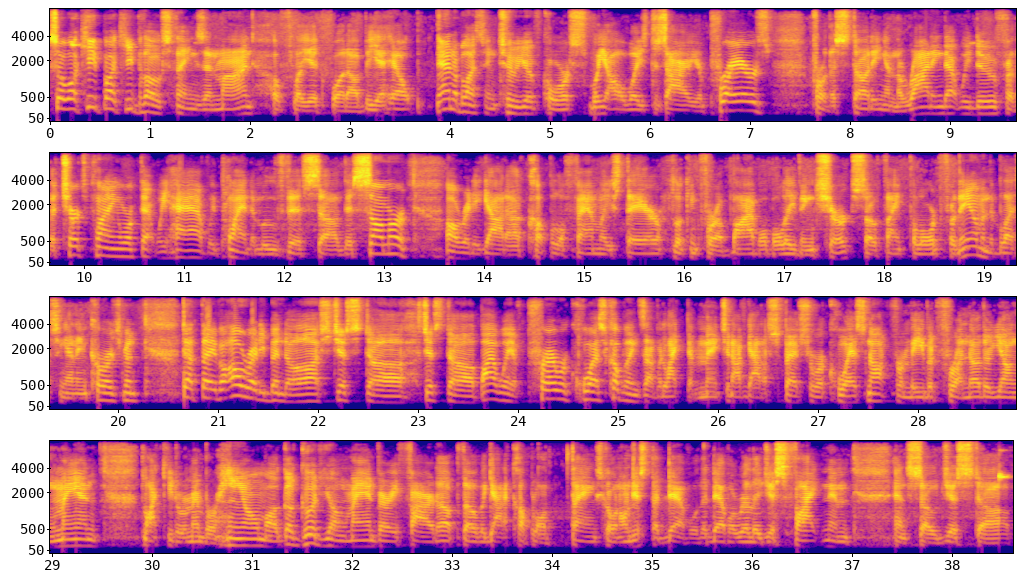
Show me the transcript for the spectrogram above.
so uh, keep uh, keep those things in mind. Hopefully, it would uh, be a help and a blessing to you. Of course, we always desire your prayers for the studying and the writing that we do, for the church planning work that we have. We plan to move this uh, this summer. Already got a couple of families there looking for a Bible believing church. So thank the Lord for them and the blessing and encouragement that they've already been to us. Just uh, just by way of prayer request, a couple things I would like to mention. I've got a special request, not for me, but for another another young man. like you to remember him. A good young man, very fired up, though. We got a couple of things going on. Just the devil. The devil really just fighting him. And so just. Uh,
